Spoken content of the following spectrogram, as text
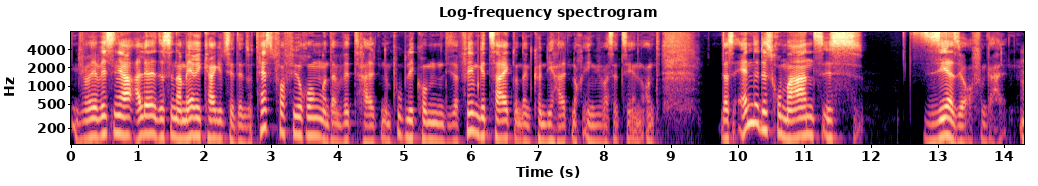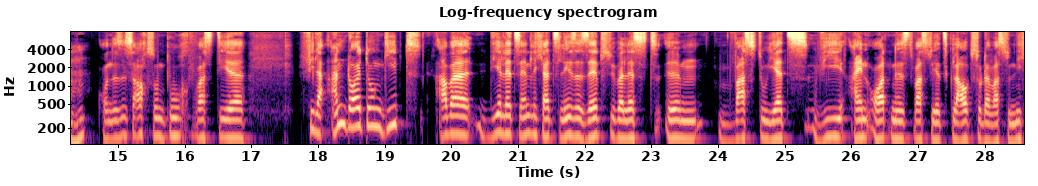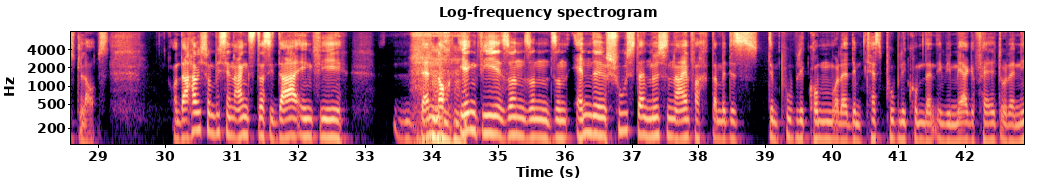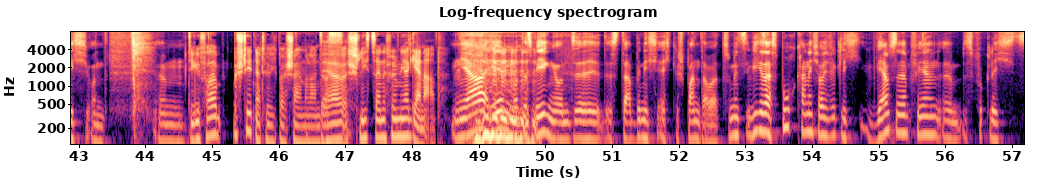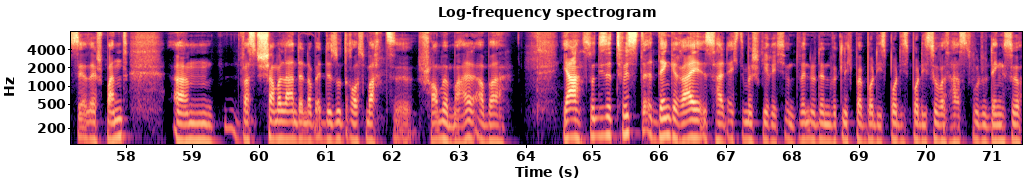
wir wissen ja alle, dass in Amerika gibt es ja dann so Testvorführungen und dann wird halt einem Publikum dieser Film gezeigt und dann können die halt noch irgendwie was erzählen. Und das Ende des Romans ist sehr, sehr offen gehalten. Mhm. Und es ist auch so ein Buch, was dir viele Andeutungen gibt, aber dir letztendlich als Leser selbst überlässt, ähm, was du jetzt wie einordnest, was du jetzt glaubst oder was du nicht glaubst. Und da habe ich so ein bisschen Angst, dass sie da irgendwie dann noch irgendwie so ein, so, ein, so ein Ende schustern müssen, einfach damit es dem Publikum oder dem Testpublikum dann irgendwie mehr gefällt oder nicht. Und ähm, Die Gefahr besteht natürlich bei Shyamalan. Der Das- schließt seine Filme ja gerne ab. Ja, eben und deswegen und äh, das, da bin ich echt gespannt. Aber zumindest, wie gesagt, das Buch kann ich euch wirklich wärmstens empfehlen. Ähm, ist wirklich sehr, sehr spannend. Ähm, was Shyamalan dann am Ende so draus macht, äh, schauen wir mal. Aber ja, so diese Twist-Denkerei ist halt echt immer schwierig. Und wenn du dann wirklich bei Bodies, Bodies, Bodies sowas hast, wo du denkst so,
